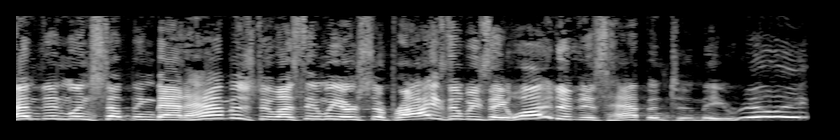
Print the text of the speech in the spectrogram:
And then when something bad happens to us, then we are surprised and we say, Why did this happen to me? Really?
